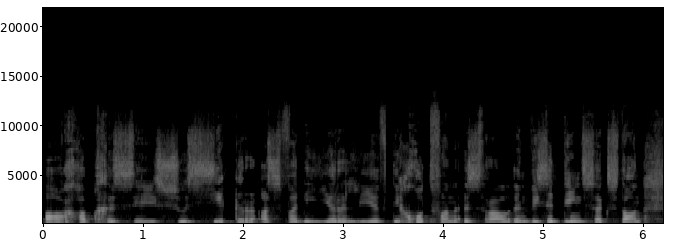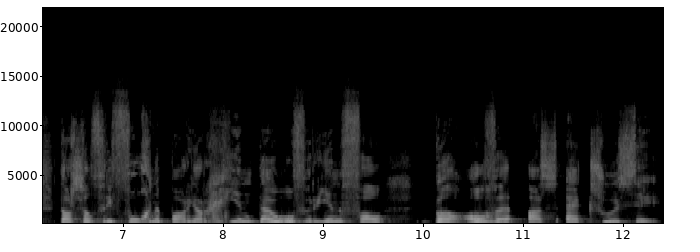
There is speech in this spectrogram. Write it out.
Agab gesê: "So seker as wat die Here leef, die God van Israel in wie se diens ek staan, daar sal vir die volgende paar jaar geen dou of reën val behalwe as ek so sê."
